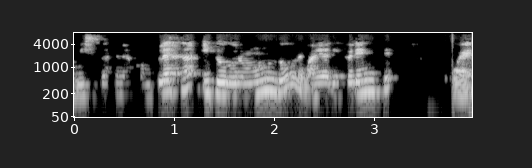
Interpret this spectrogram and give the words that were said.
vive situaciones complejas y todo el mundo, de manera diferente, pues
